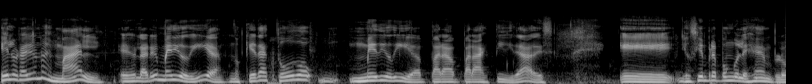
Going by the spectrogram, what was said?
El horario no es mal, el horario es mediodía, nos queda todo mediodía para, para actividades. Eh, yo siempre pongo el ejemplo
